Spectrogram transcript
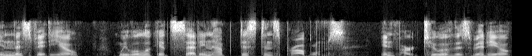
In this video, we will look at setting up distance problems. In part 2 of this video,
